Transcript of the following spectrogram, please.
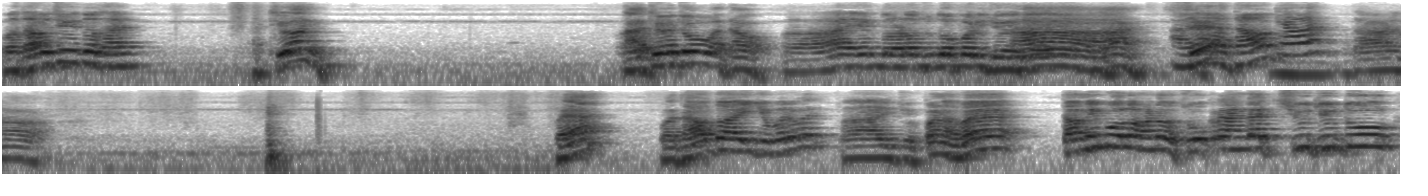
વધારો જેવી તો થાય. થયો ને? આ જો વધાવો. હા એક દોડો જુદો પડી જોયો હા હા. વધાવો કહેવાય તાળ ભયા વધારો તો આવી ગયો બરોબર? હા આવી ગયો. પણ હવે તમે બોલો હડો છોકરા અંગા શું થયું તું?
